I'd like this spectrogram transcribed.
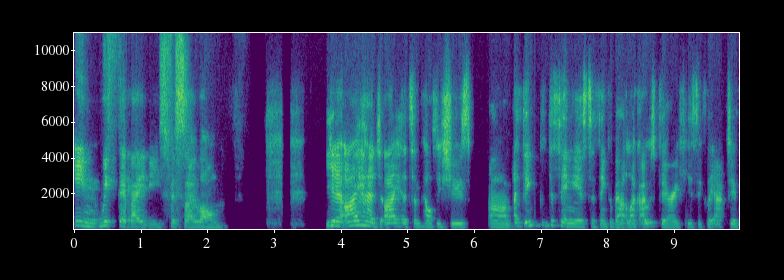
in with their babies for so long. Yeah, I had I had some health issues. Um, I think the thing is to think about like I was very physically active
